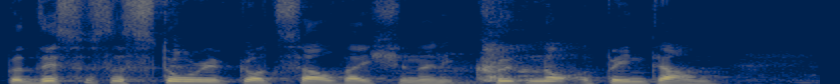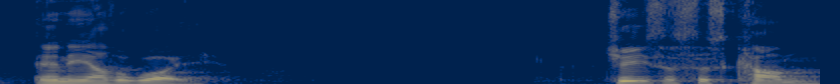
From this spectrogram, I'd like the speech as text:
But this was the story of God's salvation, and it could not have been done any other way. Jesus has come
